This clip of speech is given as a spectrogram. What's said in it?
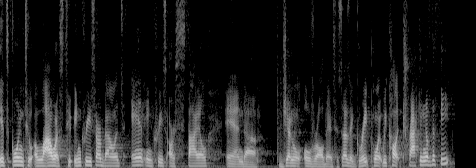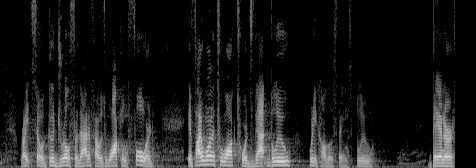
it's going to allow us to increase our balance and increase our style and uh, general overall dances. So that's a great point. We call it tracking of the feet, right? So a good drill for that if I was walking forward, if I wanted to walk towards that blue, what do you call those things? Blue banner,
